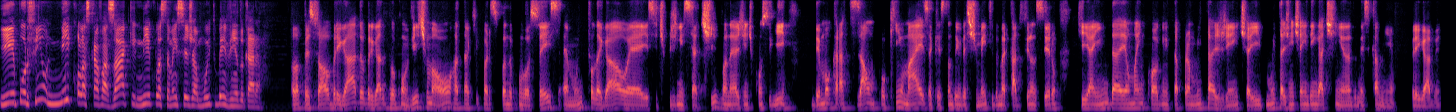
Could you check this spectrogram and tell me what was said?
E por fim, o Nicolas Kawasaki. Nicolas, também seja muito bem-vindo, cara. Fala pessoal, obrigado, obrigado pelo convite, uma honra estar aqui participando com vocês. É muito legal é esse tipo de iniciativa, né? A gente conseguir democratizar um pouquinho mais a questão do investimento e do mercado financeiro, que ainda é uma incógnita para muita gente aí, muita gente ainda engatinhando nesse caminho. Obrigado.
